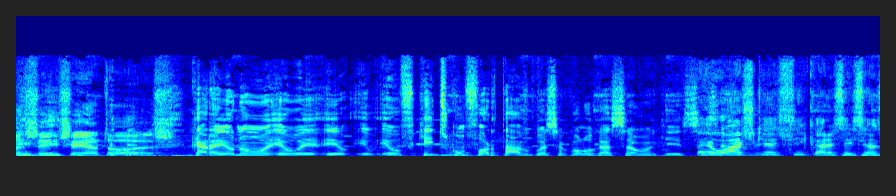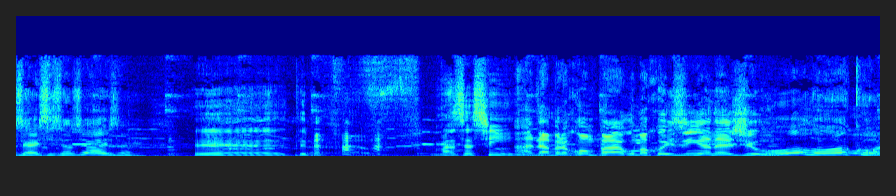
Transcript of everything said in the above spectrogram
os 600. Cara, eu não. Eu, eu, eu, eu fiquei desconfortável com essa colocação aqui. Eu acho que sim, cara. 600 reais, 600 reais, né? É. Mas assim. Ah, dá pra comprar alguma coisinha, né, Gil? Ô, louco!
